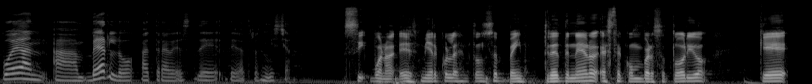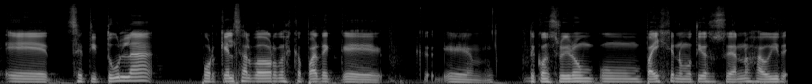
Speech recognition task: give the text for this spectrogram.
puedan ah, verlo a través de, la transmisión. Sí, bueno, es miércoles entonces 23 de enero este conversatorio que eh, se titula ¿Por qué El Salvador no es capaz de, que eh, de construir un, un, país que no motiva a sus ciudadanos a huir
